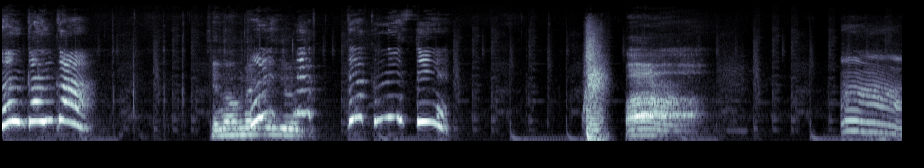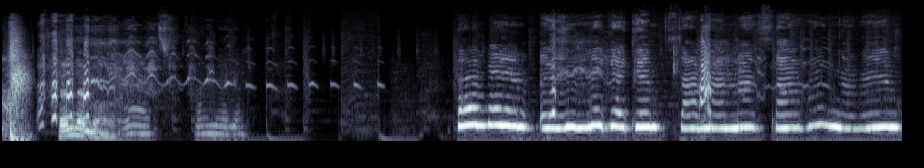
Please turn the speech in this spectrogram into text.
Lan kanka. Seni almaya geliyorum. Teknesi. Aa. Aa. Sen de mi? Evet, ben öyle. Sen benim özümlü kekim, sen benden sen benim.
